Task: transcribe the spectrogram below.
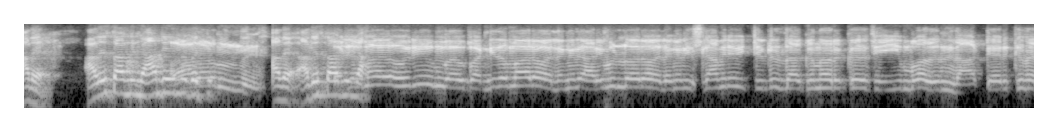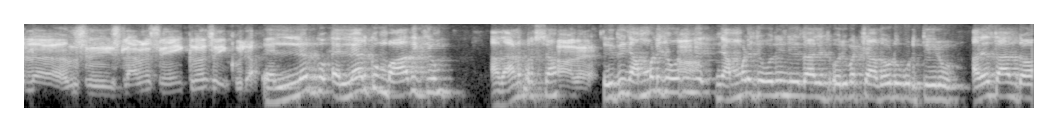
അതെ. അതേ സ്ഥാനത്ത് ഞാൻ ചെയ്യുന്ന തെറ്റ് അതെ അതേ സ്ഥാനത്ത് ഒരു പണ്ഡിതന്മാരോ അല്ലെങ്കിൽ അറിവുള്ളവരോ അല്ലെങ്കിൽ ഇസ്ലാമിനെ വിറ്റിട്ട് ഇതാക്കുന്നവരൊക്കെ ചെയ്യുമ്പോ അത് നാട്ടുകാർക്ക് നല്ല ഇസ്ലാമിനെ സ്നേഹിക്കണോ സഹിക്കൂല. എല്ലാവർക്കും എല്ലാവർക്കും ബാധിക്കും. അതാണ് പ്രശ്നം. ഇത് നമ്മൾ ചോദ്യം നമ്മൾ ചോദ്യം ചെയ്താൽ ഒരുപക്ഷെ അതോടുകൂടി തീരൂ. അതേ സ്ഥാനത്തോ.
